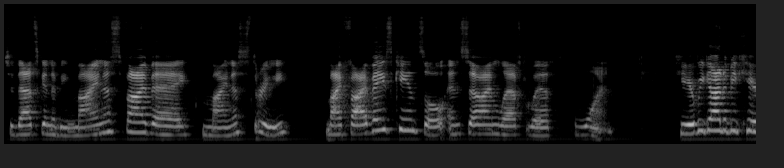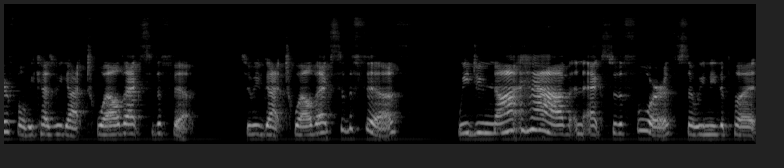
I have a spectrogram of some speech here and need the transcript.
So that's going to be minus 5a minus 3. My 5a's cancel, and so I'm left with 1. Here we got to be careful because we got 12x to the 5th. So we've got 12x to the 5th. We do not have an x to the 4th, so we need to put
